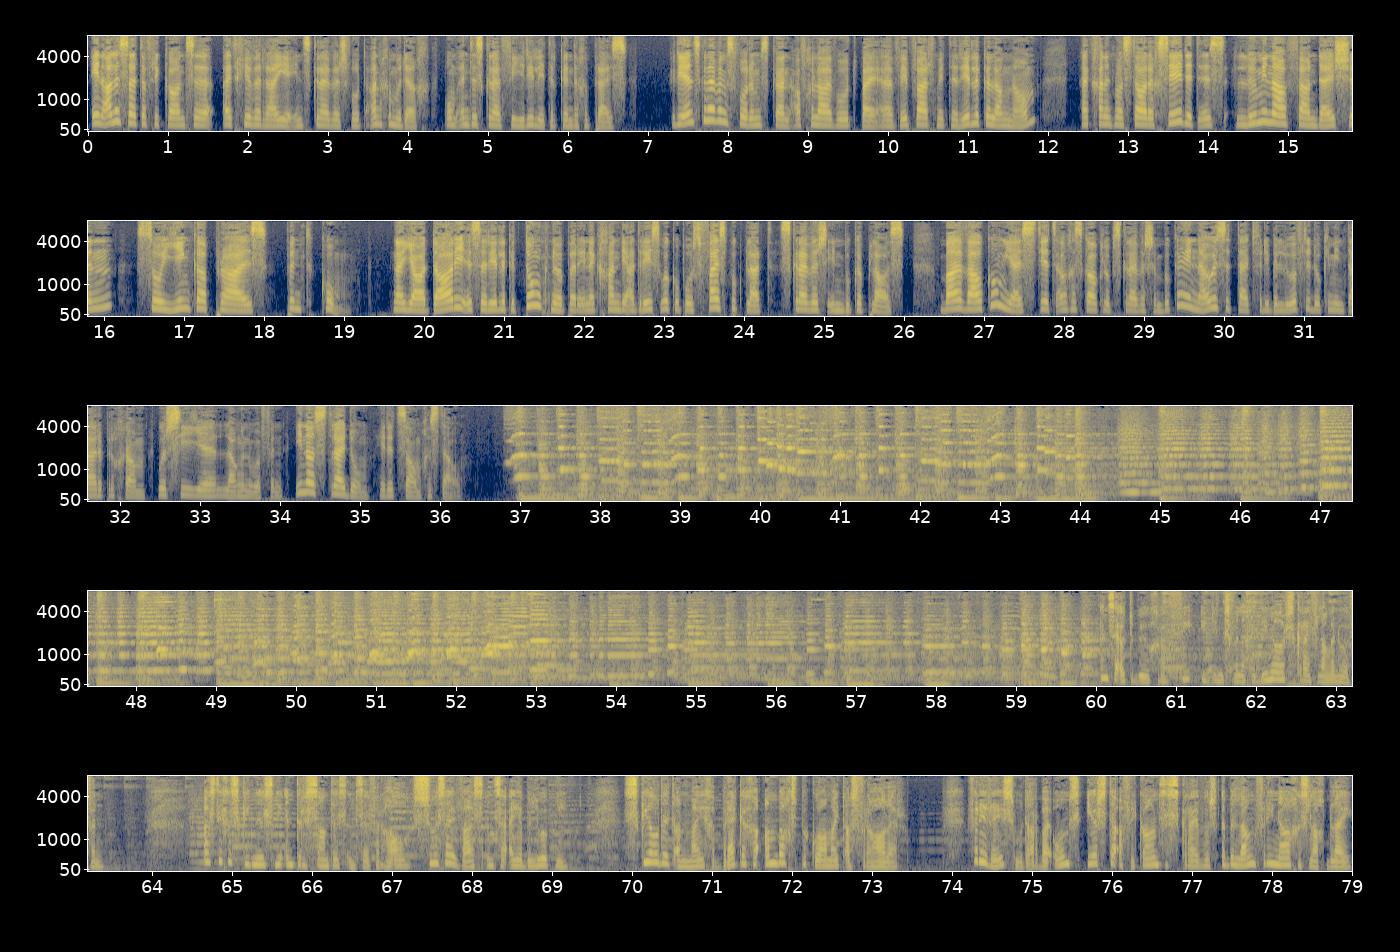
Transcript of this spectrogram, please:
en alle Suid-Afrikaanse uitgewerye en skrywers word aangemoedig om in te skryf vir hierdie letterkundige prys. Die inskrywingsvorms kan afgelaai word by 'n webwerf met 'n redelike lang naam. Ek gaan dit maar stadig sê, dit is Lumina Foundation soyinkaprize.com. Nou ja, daardie is 'n redelike tongknoper en ek gaan die adres ook op ons Facebookblad skrywers en boeke plaas. Baie welkom, jy is steeds ingeskakel op skrywers en boeke en nou is dit tyd vir die beloofde dokumentêre program oor C.J. Langehoven. Ina Strydom het dit saamgestel. Sy outobiografie U dienswillige dienaar skryf Langehoven. As die geskiedenis nie interessant is in sy verhaal soos hy was in sy eie beloop nie, skeel dit aan my gebrekkige ambagsbekwaamheid as verhaler. Vir die res moet daar by ons eerste Afrikaanse skrywers 'n belang vir die nageslag bly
